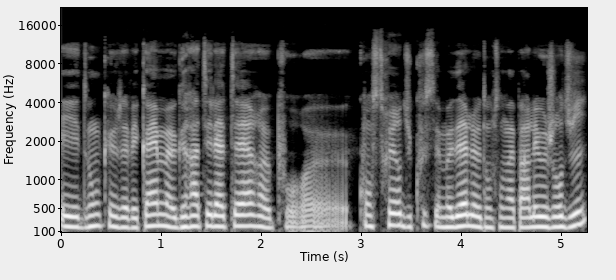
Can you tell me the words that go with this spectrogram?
et donc j'avais quand même gratté la terre pour construire du coup ce modèle dont on a parlé aujourd'hui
